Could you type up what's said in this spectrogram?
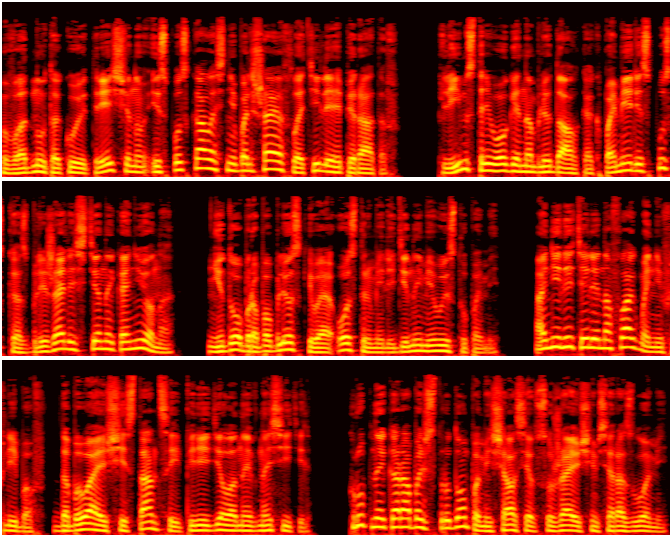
В одну такую трещину и спускалась небольшая флотилия пиратов. Клим с тревогой наблюдал, как по мере спуска сближались стены каньона, недобро поблескивая острыми ледяными выступами. Они летели на флагмане флибов, добывающей станции, переделанной в носитель. Крупный корабль с трудом помещался в сужающемся разломе.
